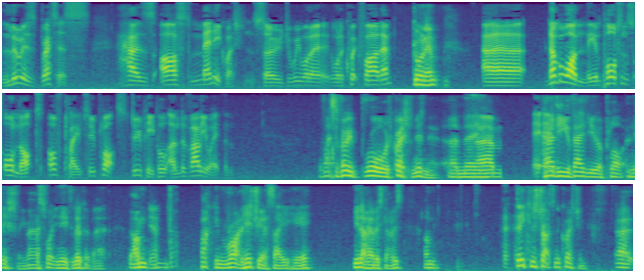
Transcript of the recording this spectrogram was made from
Lewis Brettus has asked many questions, so do we want to want to quick fire them? Go on, then. Uh, number one, the importance or not of Claim 2 plots. Do people undervaluate them? Well, that's a very broad question, isn't it? And then, Um, It how is. do you value a plot initially? That's what you need to look at that. I'm Yeah. fucking writing a history essay here. You know how this goes. I'm deconstructing the question. Uh,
